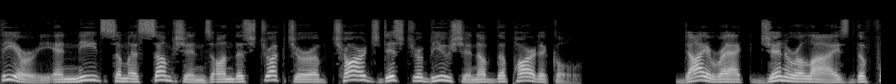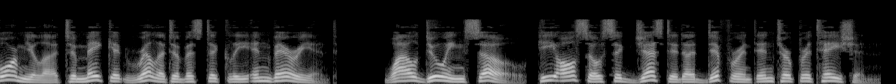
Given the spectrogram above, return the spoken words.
theory and needs some assumptions on the structure of charge distribution of the particle. Dirac generalized the formula to make it relativistically invariant. While doing so, he also suggested a different interpretation.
